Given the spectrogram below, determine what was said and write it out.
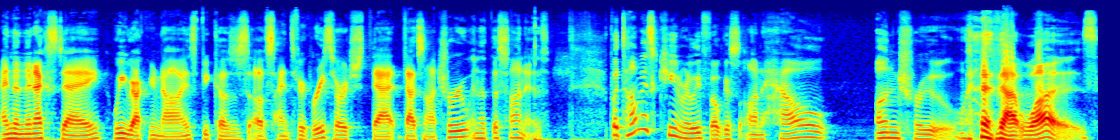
and then the next day we recognize because of scientific research that that's not true and that the sun is. But Thomas Kuhn really focused on how untrue that was.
